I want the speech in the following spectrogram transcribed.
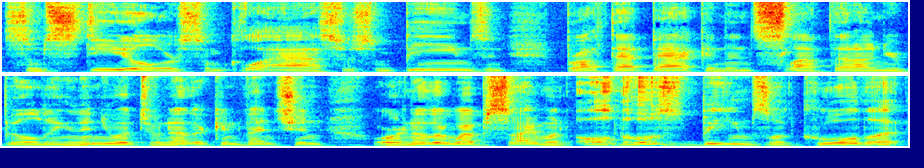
some steel or some glass or some beams and brought that back and then slapped that on your building. And then you went to another convention or another website and went oh those beams look cool. That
